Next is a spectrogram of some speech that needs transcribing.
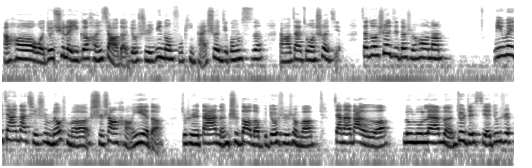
然后我就去了一个很小的，就是运动服品牌设计公司，然后在做设计，在做设计的时候呢，因为加拿大其实没有什么时尚行业的，就是大家能知道的不就是什么加拿大鹅、Lululemon 就这些，就是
